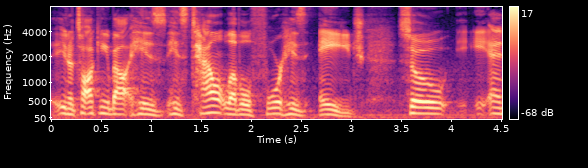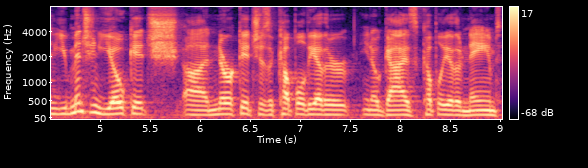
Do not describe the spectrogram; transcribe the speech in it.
you know, talking about his his talent level for his age. So, and you mentioned Jokic, uh, Nurkic is a couple of the other you know guys, a couple of the other names.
